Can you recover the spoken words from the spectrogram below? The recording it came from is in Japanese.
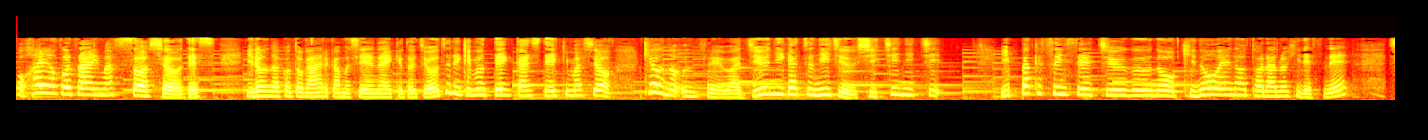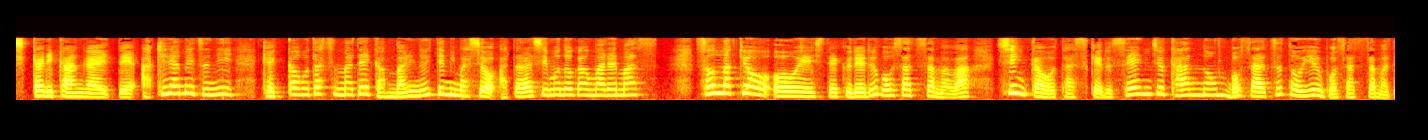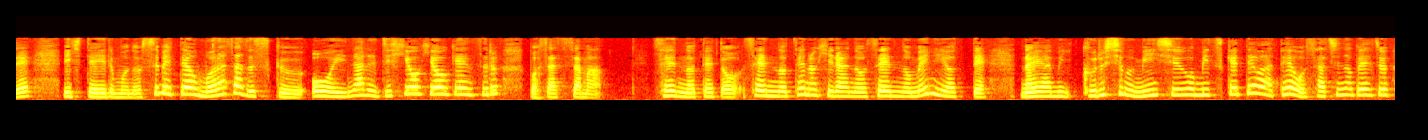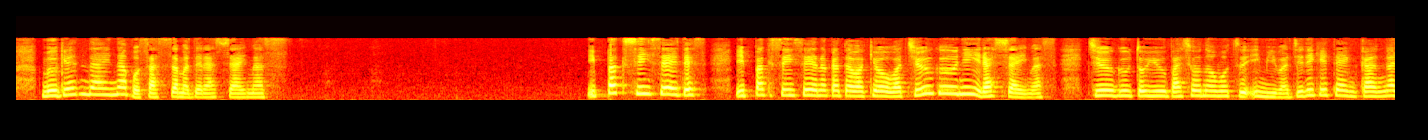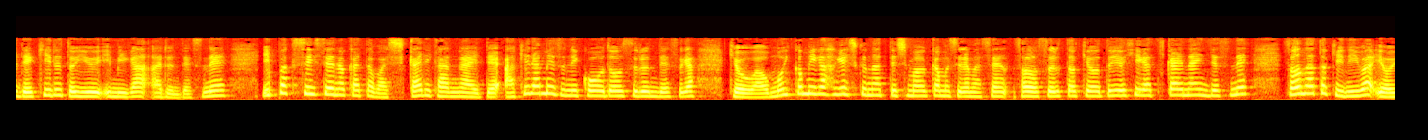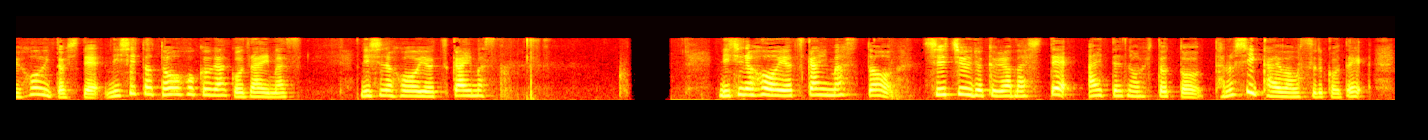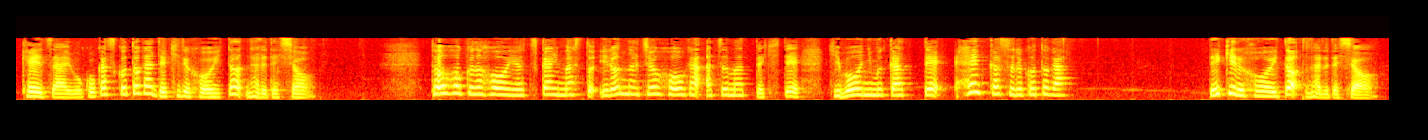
おはようございます。総称です。いろんなことがあるかもしれないけど上手に気分転換していきましょう。今日の運勢は12月27日。一泊水星中宮の昨日への虎の日ですね。しっかり考えて諦めずに結果を出すまで頑張り抜いてみましょう。新しいものが生まれます。そんな今日応援してくれる菩薩様は進化を助ける千手観音菩薩という菩薩様で生きているもの全てを漏らさず救う大いなる慈悲を表現する菩薩様。千の手と千の手のひらの千の目によって悩み苦しむ民衆を見つけては手を差し伸べる無限大な菩薩様でいらっしゃいます。一泊水星です。一泊水星の方は今日は中宮にいらっしゃいます。中宮という場所の持つ意味は自力転換ができるという意味があるんですね。一泊水星の方はしっかり考えて諦めずに行動するんですが今日は思い込みが激しくなってしまうかもしれません。そうすると今日という日が使えないんですね。そんな時には良い方位として西と東北がございます。西の方位を使います。西の方へ使いますと集中力が増して相手の人と楽しい会話をすることで経済を動かすことができる方位となるでしょう。東北の方位を使いますといろんな情報が集まってきて希望に向かって変化することができる方位となるでしょう。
